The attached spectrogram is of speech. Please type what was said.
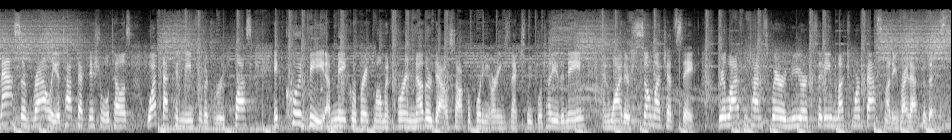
massive rally. A top technician will tell us what that could mean for the group. Plus, it could be a make or break moment for another Dow stock reporting earnings next week. We'll tell you the name and why there's so much at stake. We're live from Times Square in New York City. Much more fast money right after this.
